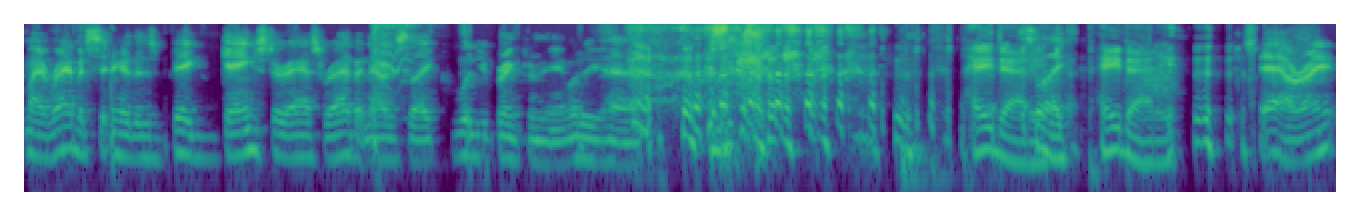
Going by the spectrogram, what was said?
my rabbit's sitting here, this big gangster ass rabbit. Now it's like, what do you bring for me? What do you have? pay daddy. It's like- pay daddy. Yeah, right?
